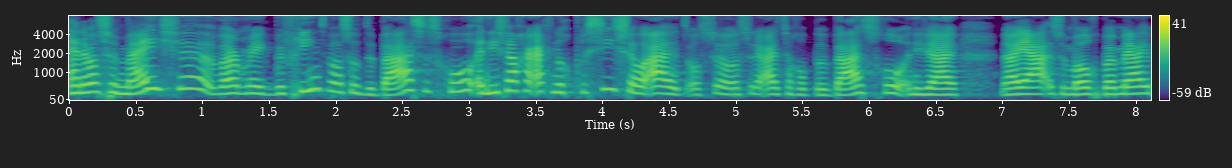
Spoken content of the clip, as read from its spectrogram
En er was een meisje waarmee ik bevriend was op de basisschool. En die zag er eigenlijk nog precies zo uit als zoals ze eruit zag op de basisschool. En die zei, nou ja, ze mogen bij mij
